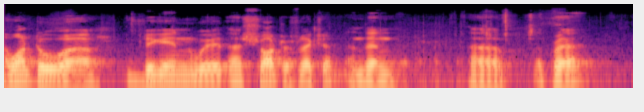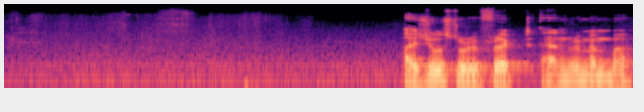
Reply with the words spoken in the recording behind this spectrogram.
I want to uh, begin with a short reflection and then uh, a prayer. I choose to reflect and remember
